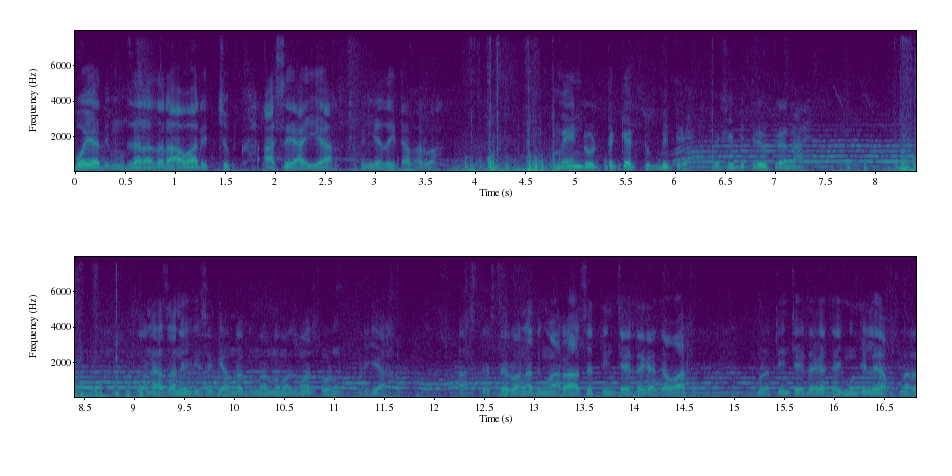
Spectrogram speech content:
বইয়া দিমু। যারা যারা আওয়ার ইচ্ছুক আছে, আইয়া মিলিয়া যাইতা পারবা। মেইন রোড থেকে একটু ভিতরে, বেশি ভিতরে ভিতরে নাই মানে আজানি গেছে কি, আমরা কোনো মাঝে মাঝে পড়ুন পড়িয়া আস্তে আস্তে রওনা দিমু আরও আছে তিন, চার জায়গা যাওয়ার। আমরা তিন, চার জায়গা যাইমু, গেলে আপনারা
